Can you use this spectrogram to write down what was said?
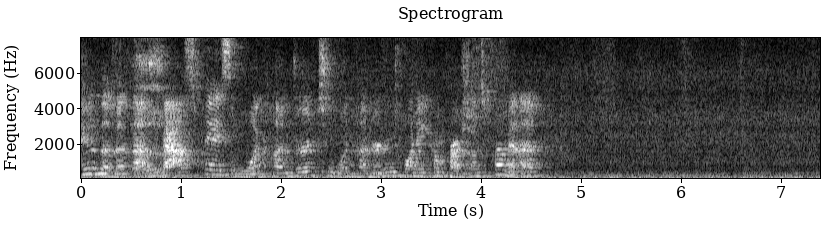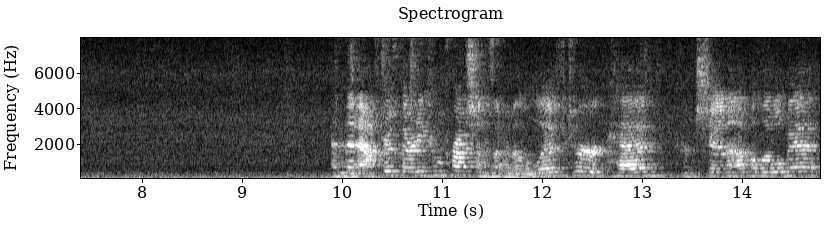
do them at that fast pace of 100 to 120 compressions per minute. And then after 30 compressions, I'm gonna lift her head, her chin up a little bit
